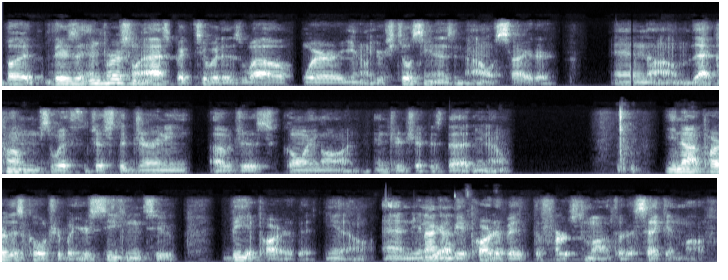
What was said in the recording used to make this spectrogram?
but there's an impersonal aspect to it as well, where you know you're still seen as an outsider, and um, that comes with just the journey of just going on internship. Is that you know you're not part of this culture, but you're seeking to be a part of it, you know, and you're not Yeah. gonna be a part of it the first month or the second month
